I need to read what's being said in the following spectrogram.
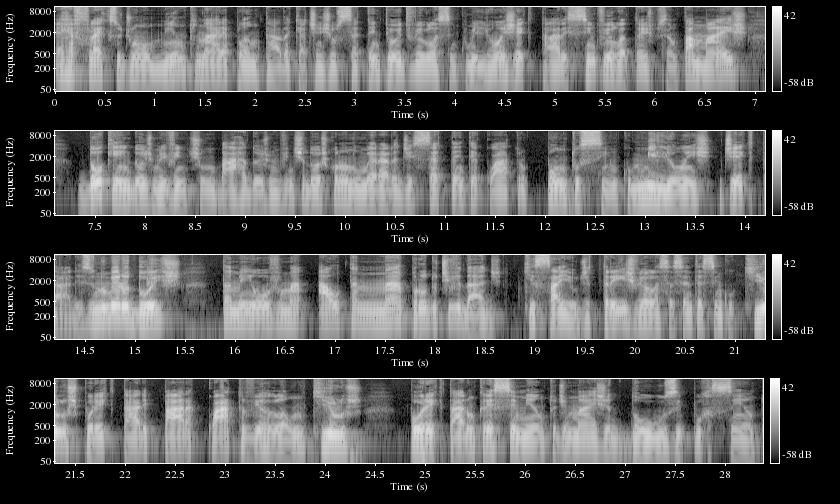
é reflexo de um aumento na área plantada que atingiu 78,5 milhões de hectares, 5,3% a mais do que em 2021/2022, quando o número era de 74,5 milhões de hectares. E número 2, também houve uma alta na produtividade, que saiu de 3,65 quilos por hectare para 4,1 quilos por hectare, um crescimento de mais de 12%.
